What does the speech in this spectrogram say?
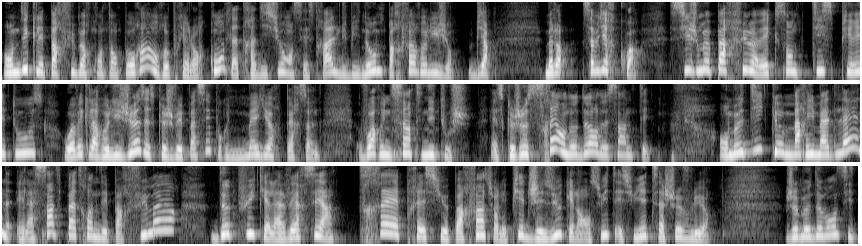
On me dit que les parfumeurs contemporains ont repris à leur compte la tradition ancestrale du binôme parfum-religion. Bien. Mais alors, ça veut dire quoi? Si je me parfume avec Sancti Spiritus ou avec la religieuse, est-ce que je vais passer pour une meilleure personne Voire une sainte nitouche? Est-ce que je serai en odeur de sainteté? On me dit que Marie-Madeleine est la sainte patronne des parfumeurs depuis qu'elle a versé un très précieux parfum sur les pieds de Jésus qu'elle a ensuite essuyé de sa chevelure. Je me demande si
